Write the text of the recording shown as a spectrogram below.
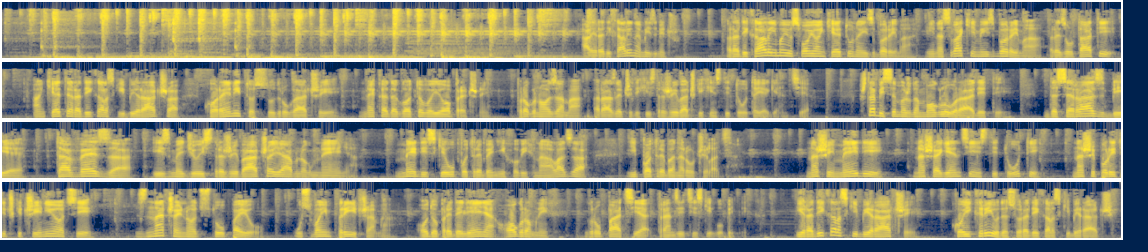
Ali radikali nam izmiču. Radikali imaju svoju anketu na izborima i na svakim izborima rezultati ankete radikalskih birača korenito su drugačiji, nekada gotovo i oprečni, prognozama različitih istraživačkih instituta i agencija. Šta bi se možda moglo uraditi da se razbije ta veza između istraživača javnog mnenja, medijske upotrebe njihovih nalaza i potreba naručilaca? Naši mediji, naše agencije i instituti, naši politički činioci značajno odstupaju u svojim pričama od opredeljenja ogromnih grupacija tranzicijskih gubitnika. I radikalski birači, koji kriju da su radikalski birači,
